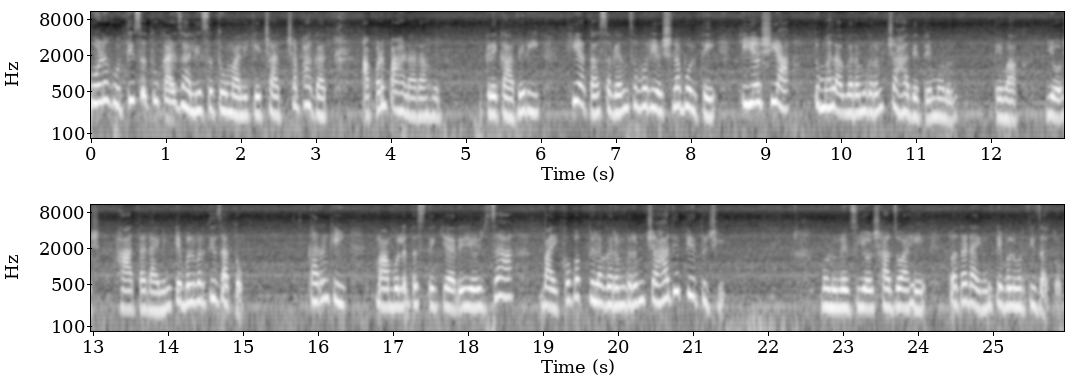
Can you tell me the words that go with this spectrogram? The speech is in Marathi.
कोण होतीस तू? काय झालीस तू मालिकेच्या आजच्या भागात? आपण पाहणार आहोत. इकडे कावेरी ही आता सगळ्यांसमोर यशला बोलते की यश या तुम्हाला गरम गरम चहा देते म्हणून. तेव्हा यश हा आता डायनिंग टेबलवरती जातो. कारण की मा बोलत असते की अरे यश जा बायको बघ तुला गरम गरम चहा देते तुझी. म्हणूनच यश हा जो आहे तो आता डायनिंग टेबलवरती जातो.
